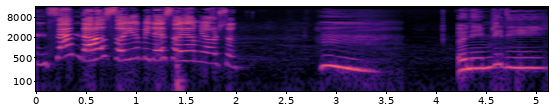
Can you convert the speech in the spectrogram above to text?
Sen daha sayı bile sayamıyorsun. Önemli değil.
